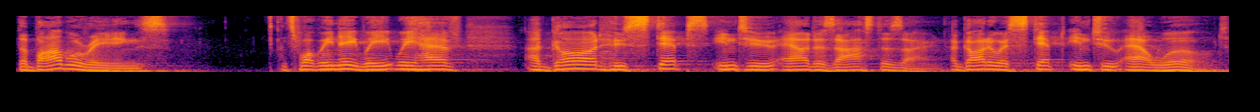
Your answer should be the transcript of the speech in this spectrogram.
the Bible readings. It's what we need. We, we have a God who steps into our disaster zone, a God who has stepped into our world,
